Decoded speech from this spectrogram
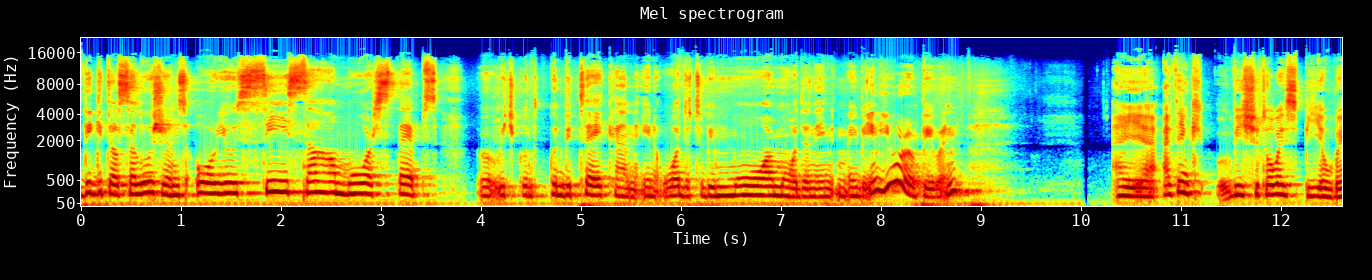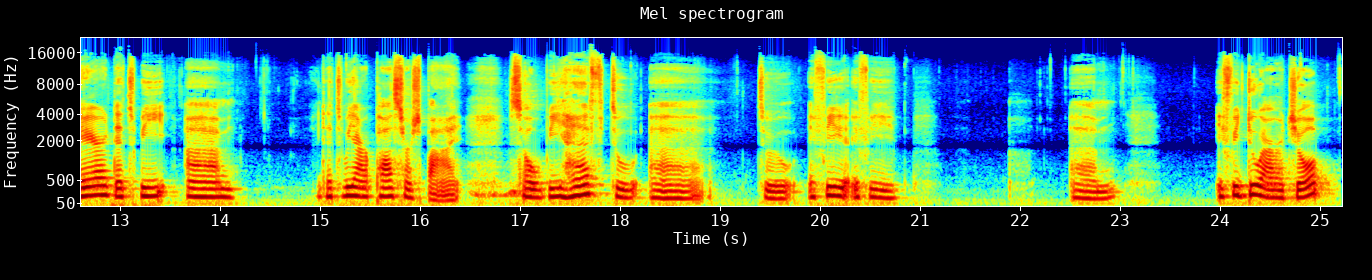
digital solutions, or you see some more steps uh, which could, could be taken in order to be more modern, in, maybe in Europe even? I, uh, I think we should always be aware that we um, that we are passersby, so we have to uh, to if we if we um, if we do our job,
